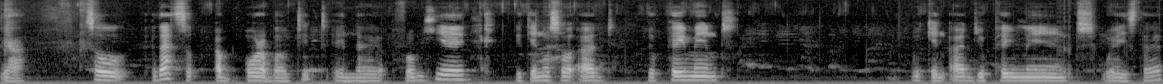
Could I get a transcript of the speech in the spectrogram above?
Yeah. So that's uh, all about it. And uh, from here you can also add your payment. You can add your payment. Where is that?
